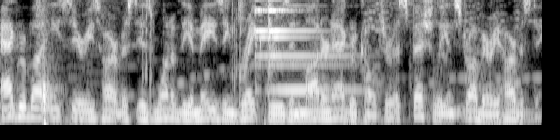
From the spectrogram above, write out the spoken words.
Agrobot E-Series Harvest is one of the amazing breakthroughs in modern agriculture, especially in strawberry harvesting.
